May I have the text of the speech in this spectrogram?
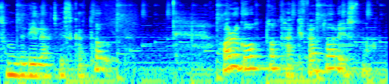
som du vill att vi ska ta upp. Ha det gott och tack för att du har lyssnat.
